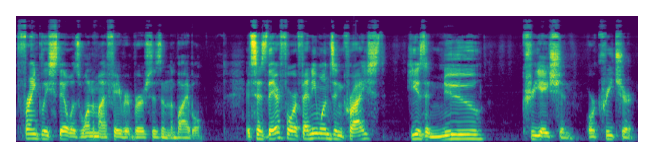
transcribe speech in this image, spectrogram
frankly, still is one of my favorite verses in the Bible. It says, Therefore, if anyone's in Christ, he is a new creation or creature.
